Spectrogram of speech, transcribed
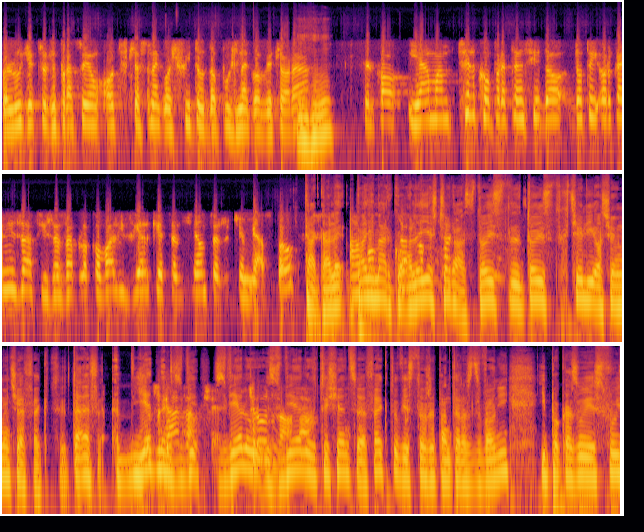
Ludzie, którzy pracują od wczesnego świtu do późnego wieczora, Mhm. Tylko ja mam tylko pretensje do, do tej organizacji, że zablokowali wielkie, tętniące życie miasto, Tak, ale panie Marku, ale jeszcze raz, to jest, to jest chcieli osiągnąć efekt. Ta ef, jednym z, wie, z wielu, z Trudno, wielu a- tysięcy efektów jest to, że pan teraz dzwoni i pokazuje swój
